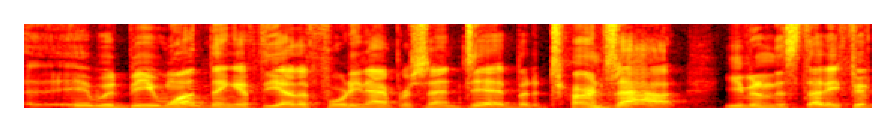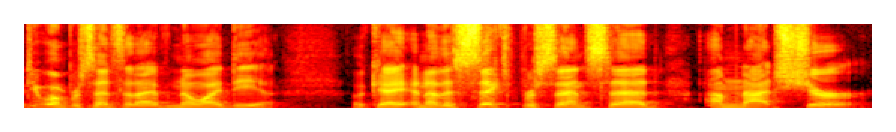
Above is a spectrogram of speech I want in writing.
it would be one thing if the other 49% did, but it turns out, even in the study, 51% said, I have no idea. Okay, another 6% said, I'm not sure.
